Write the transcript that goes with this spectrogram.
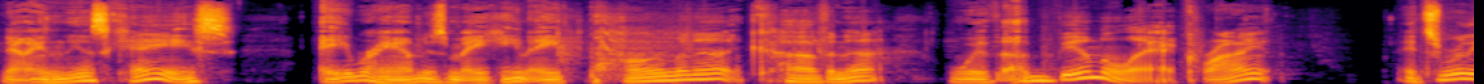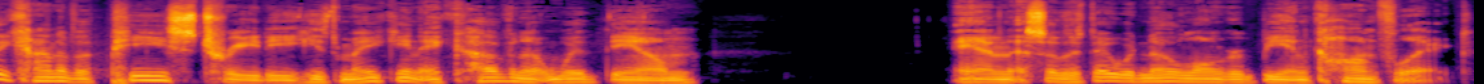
Now, in this case, Abraham is making a permanent covenant with Abimelech, right? It's really kind of a peace treaty. He's making a covenant with them and so that they would no longer be in conflict.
